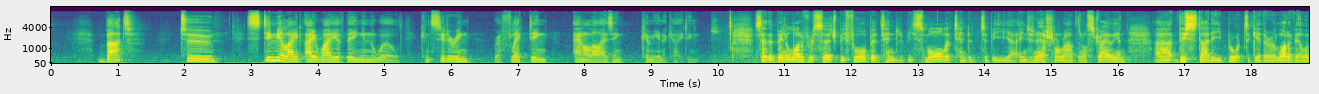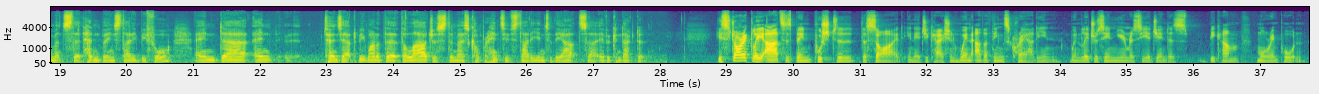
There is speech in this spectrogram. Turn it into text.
but to stimulate a way of being in the world, considering, reflecting, analysing, communicating. So there'd been a lot of research before, but it tended to be small, it tended to be uh, international rather than Australian. Uh, this study brought together a lot of elements that hadn't been studied before, and, uh, and turns out to be one of the, the largest and most comprehensive study into the arts uh, ever conducted. Historically, arts has been pushed to the side in education when other things crowd in, when literacy and numeracy agendas become more important.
